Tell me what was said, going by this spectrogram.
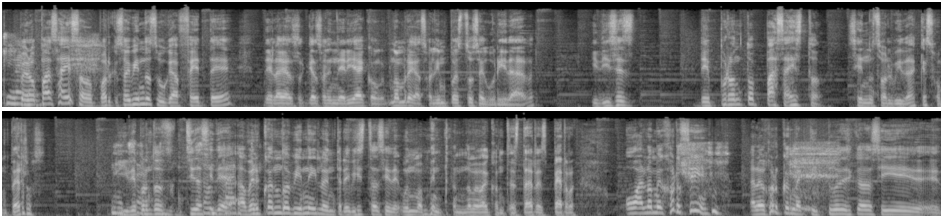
Pero pasa eso, porque estoy viendo su gafete de la gasolinería con nombre Gasolín Puesto Seguridad y dices, de pronto pasa esto. Se nos olvida que son perros. Y de pronto, sí, así de, a ver cuándo viene y lo entrevista así de un momento, no me va a contestar, es perro. O a lo mejor sí, a lo mejor con actitudes y cosas así, eh,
